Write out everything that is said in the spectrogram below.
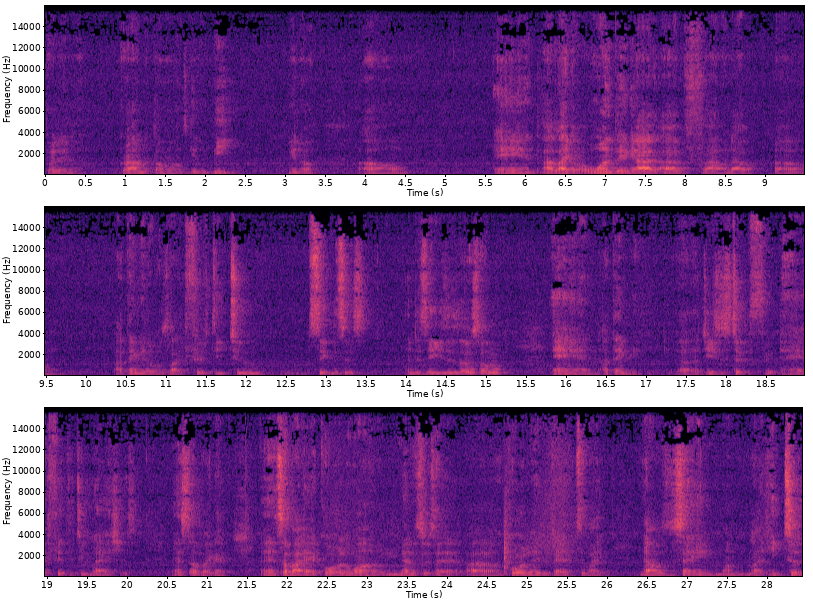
put in a crown of thorns, getting beat, you know. Um, and I like one thing I, I found out. Um, I think it was like fifty-two sicknesses and diseases or something. And I think uh, Jesus took had 52 lashes and stuff like that. And somebody had correlated, one ministers had uh, correlated that to like, that was the same, um, like he took,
